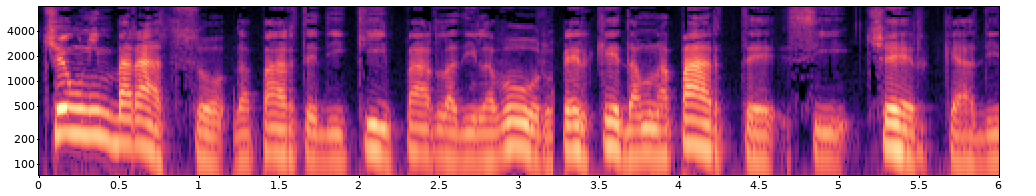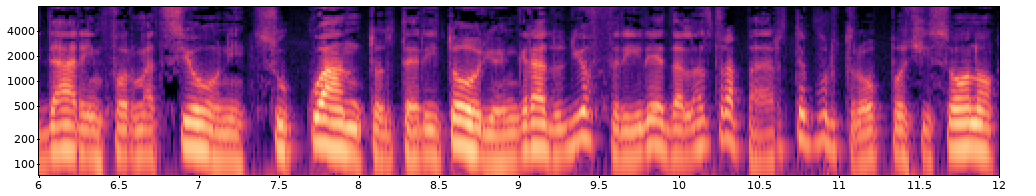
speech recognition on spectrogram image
C'è un imbarazzo da parte di chi parla di lavoro perché da una parte si cerca di dare informazioni su quanto il territorio è in grado di offrire e dall'altra parte purtroppo ci sono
